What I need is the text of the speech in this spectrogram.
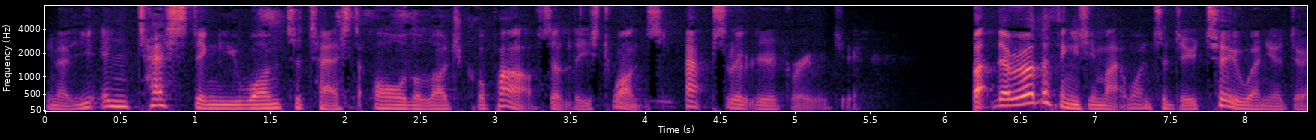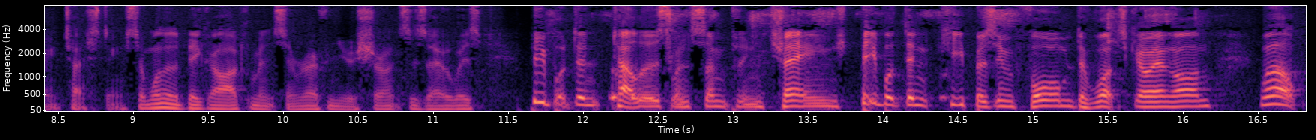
You know, in testing, you want to test all the logical paths at least once. Absolutely agree with you. But there are other things you might want to do too when you're doing testing. So one of the big arguments in revenue assurance is always people didn't tell us when something changed. People didn't keep us informed of what's going on. Well,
